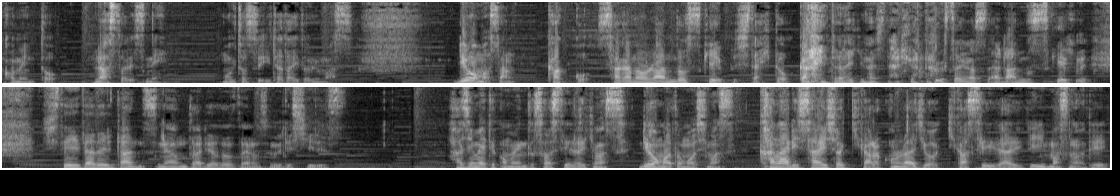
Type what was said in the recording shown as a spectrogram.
コメント、ラストですね。もう一ついただいております。りょうまさん、かっこ、佐賀のランドスケープした人からいただきました。ありがとうございます。あ、ランドスケープしていただいたんですね。本当ありがとうございます。嬉しいです。初めてコメントさせていただきます。りょうまと申します。かなり最初期からこのラジオを聞かせていただいていますので、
